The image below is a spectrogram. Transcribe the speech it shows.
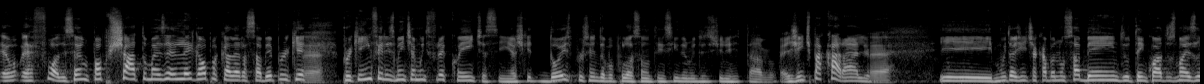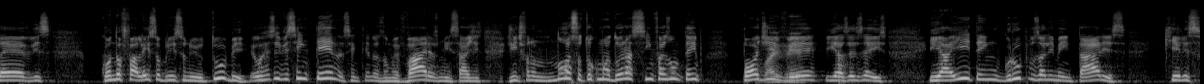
é, é foda, isso é um papo chato, mas é legal pra galera saber, porque, É. porque infelizmente é muito frequente, assim. Acho que 2% da população tem síndrome do intestino irritável. É gente pra caralho. É. E muita gente acaba não sabendo, tem quadros mais leves. Quando eu falei sobre isso no YouTube, eu recebi centenas, centenas não, mas várias mensagens, gente falando, nossa, eu tô com uma dor assim faz um tempo. Pode ver, ver. e às vezes é isso. E aí tem grupos alimentares que eles,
